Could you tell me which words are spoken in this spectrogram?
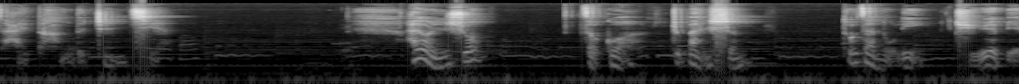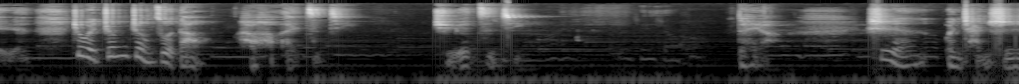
才疼得真切。还有人说，走过。这半生都在努力取悦别人，就会真正做到好好爱自己，取悦自己。对呀，诗人问禅师：“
